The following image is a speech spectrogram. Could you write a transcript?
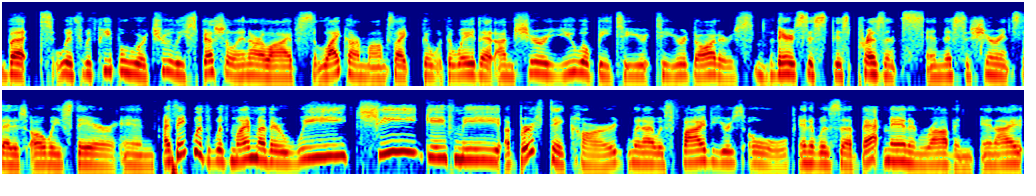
But with with people who are truly special in our lives, like our moms, like the the way that I'm sure you will be to your to your daughters, mm-hmm. there's this this presence and this assurance that is always there. And I think with with my mother, we she gave me a birthday card when I was five years old, and it was a Batman and Robin, and I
